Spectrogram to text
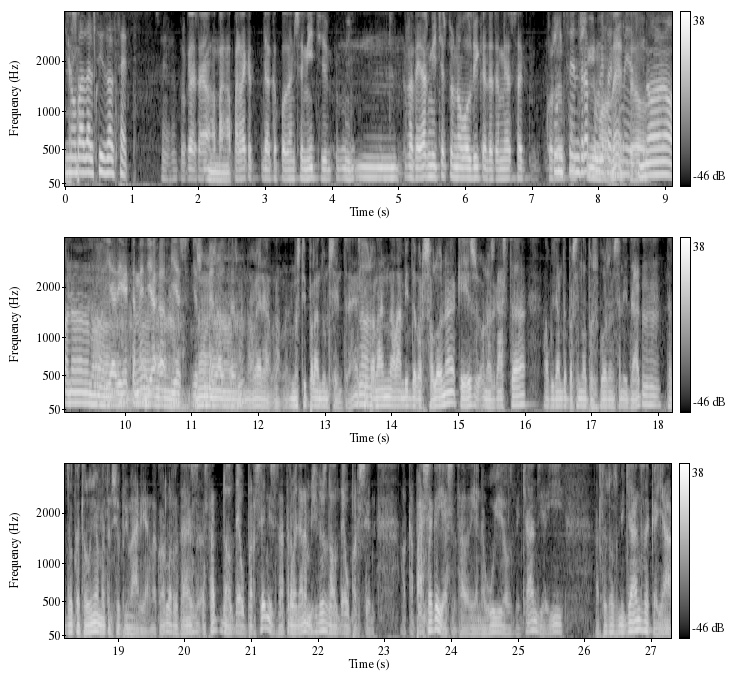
No s'ha- va del 6 al 7. Sí, però que, a, a part de que, de que poden ser mig, mm, retallades mitges, però no vol dir que en determinades coses Un centre pugui molt tenir més. Però... No, no, no, no, no, no, No, ja directament ja- ja és- ja són més altes, no? No, no, a veure, no estic parlant d'un centre, eh? estic No, no. parlant de l'àmbit de Barcelona, que és on es gasta el 80% del pressupost en sanitat Mhm. de tot Catalunya amb atenció primària, d'acord? La retallada ha estat del 10% i s'està treballant amb xifres del 10%. El que passa que ja s'estava dient avui als mitjans i ahir a tots els mitjans de que hi ha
